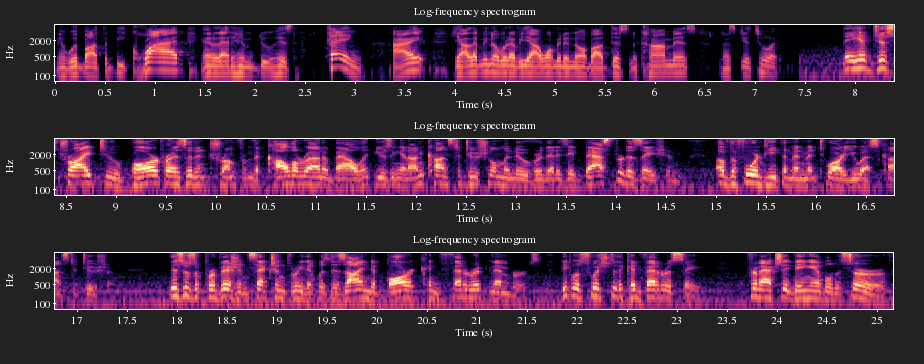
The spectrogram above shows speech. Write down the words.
And we're about to be quiet and let him do his thing. All right. Y'all let me know whatever y'all want me to know about this in the comments. Let's get to it. They have just tried to bar President Trump from the Colorado ballot using an unconstitutional maneuver that is a bastardization of the 14th Amendment to our U.S. Constitution. This was a provision, Section 3, that was designed to bar Confederate members, people who switched to the Confederacy, from actually being able to serve.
